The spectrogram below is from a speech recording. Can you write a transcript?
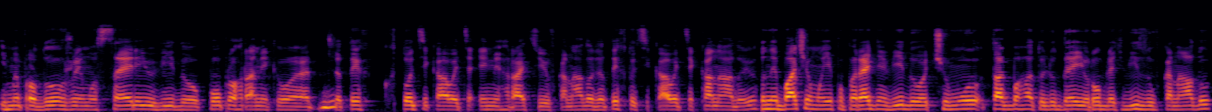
і ми продовжуємо серію відео по програмі QE для тих, хто цікавиться еміграцією в Канаду, для тих, хто цікавиться Канадою. Хто не бачив моє попереднє відео, чому так багато людей роблять візу в Канаду.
